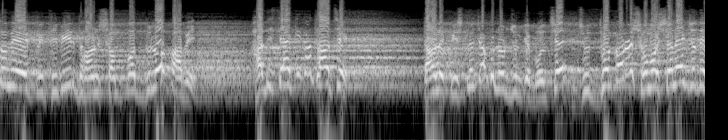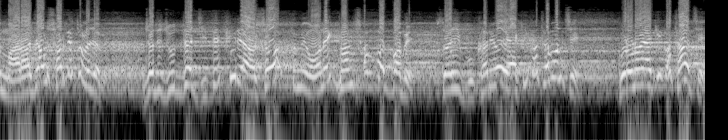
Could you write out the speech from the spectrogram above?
তুমি এই পৃথিবীর ধন সম্পদগুলো পাবে। হাদিসে একই কথা আছে তাহলে কৃষ্ণ যখন অর্জুনকে বলছে, যুদ্ধ করো, সমস্যা নেই, যদি মারা যাও, স্বর্গে চলে যাবে। যদি যুদ্ধে জিতে ফিরে আসো, তুমি অনেক ধন সম্পদ পাবে। সেই বুখারিও একই কথা বলছে, কোরআনও একই কথা আছে।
